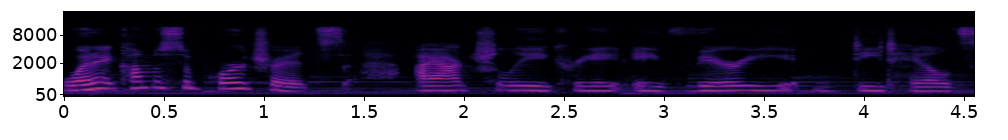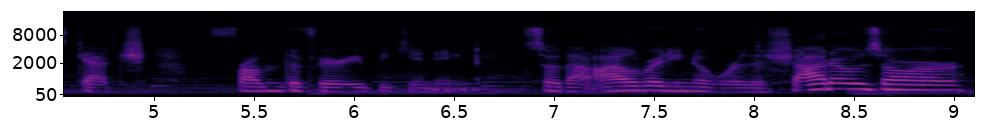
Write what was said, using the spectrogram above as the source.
When it comes to portraits, I actually create a very detailed sketch from the very beginning so that I already know where the shadows are,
